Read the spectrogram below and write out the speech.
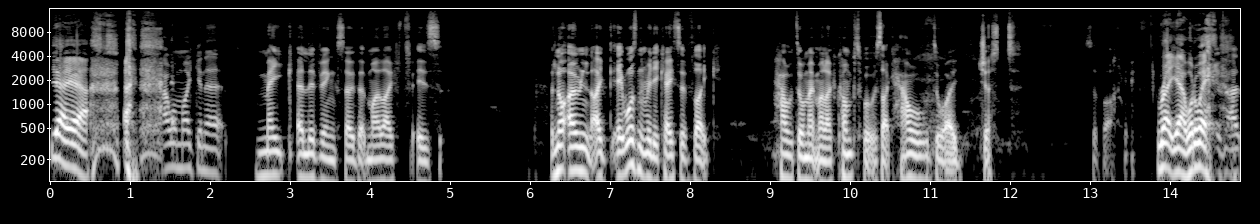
Yeah, yeah. how am I gonna make a living so that my life is not only like it wasn't really a case of like how do I make my life comfortable. It was like how do I just survive. Right? Yeah. What do I? As-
